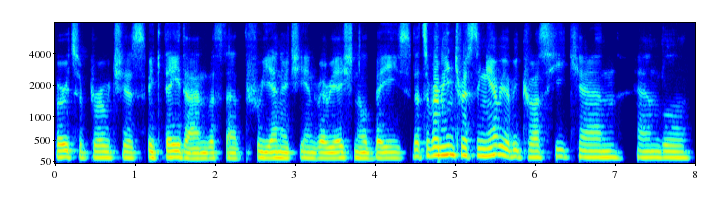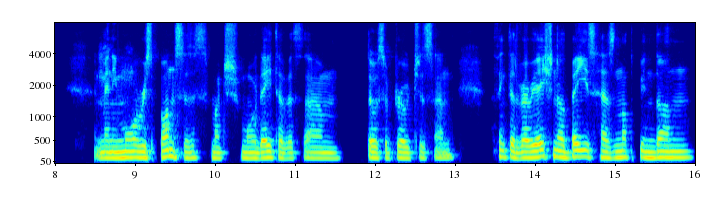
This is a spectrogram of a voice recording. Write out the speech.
Bert's approach is big data and with that free energy and variational Bayes. That's a very interesting area because he can handle many more responses, much more data with um, those approaches. And I think that variational Bayes has not been done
